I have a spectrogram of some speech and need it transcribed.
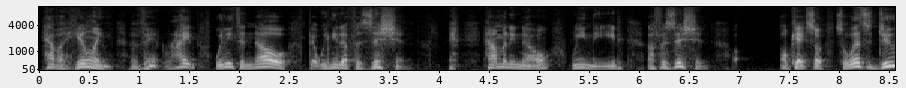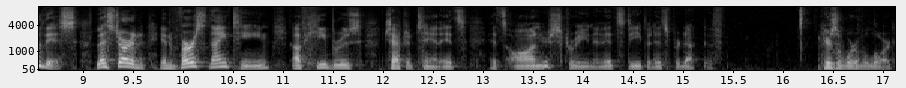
have a healing event, right? We need to know that we need a physician. How many know we need a physician? Okay, so so let's do this. Let's start in, verse 19 of Hebrews chapter 10. It's it's on your screen and it's deep and it's productive. Here's the word of the Lord.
